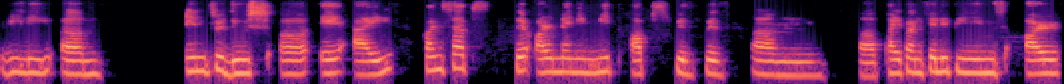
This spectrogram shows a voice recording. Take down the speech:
really um, introduce uh, AI concepts. There are many meetups with with um, uh, Python Philippines, our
